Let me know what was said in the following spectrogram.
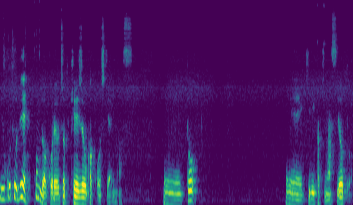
いうことで、今度はこれをちょっと形状加工してやります。えっ、ー、と、えー、切り書きますよと。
